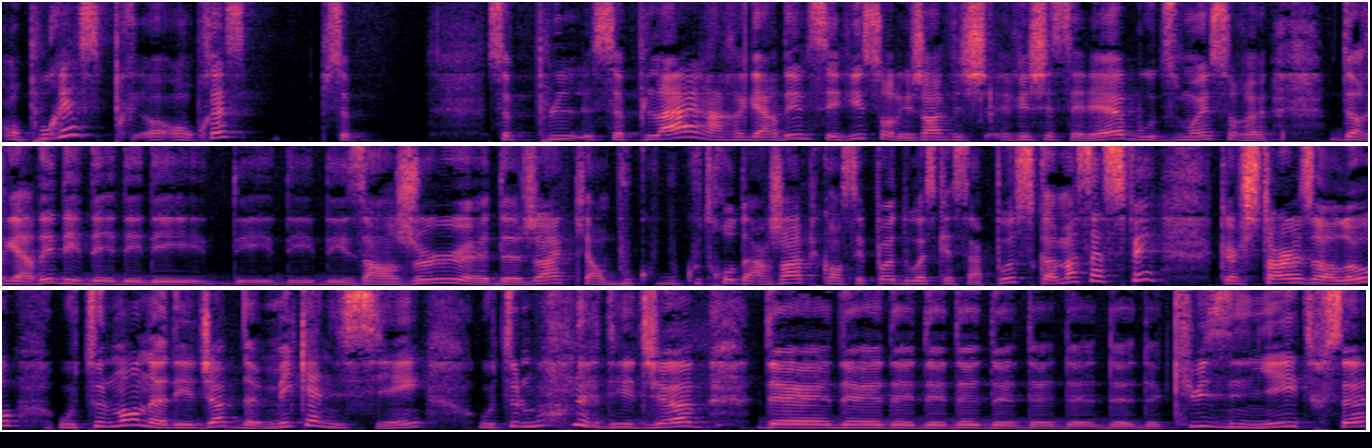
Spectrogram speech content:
on pourrait se on pourrait se- se se, pl- se plaire à regarder une série sur les gens riches, et célèbres ou du moins sur euh, de regarder des des, des, des, des, enjeux euh, de gens qui ont beaucoup beaucoup trop d'argent puis qu'on sait pas d'où est-ce que ça pousse. Comment ça se fait que Stars Hollow où tout le monde a des jobs de mécanicien où tout le monde a des jobs de de de de de de cuisinier et tout ça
